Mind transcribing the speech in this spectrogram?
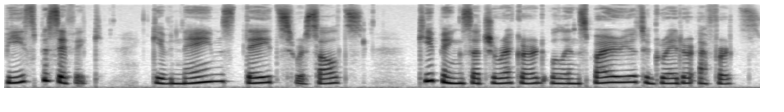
Be specific. Give names, dates, results. Keeping such a record will inspire you to greater efforts.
